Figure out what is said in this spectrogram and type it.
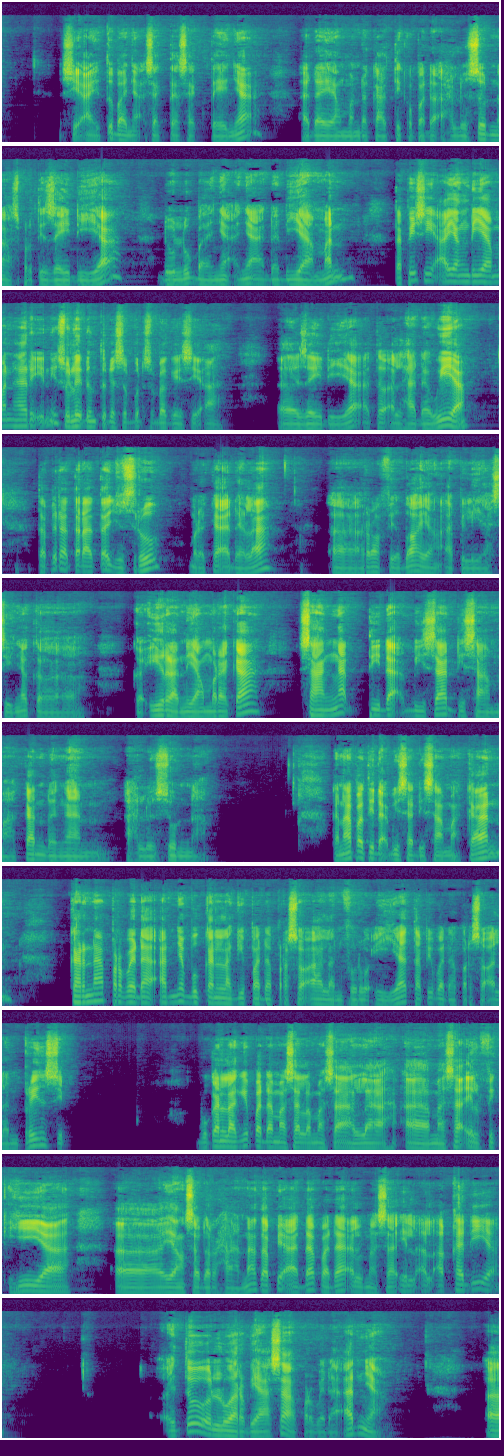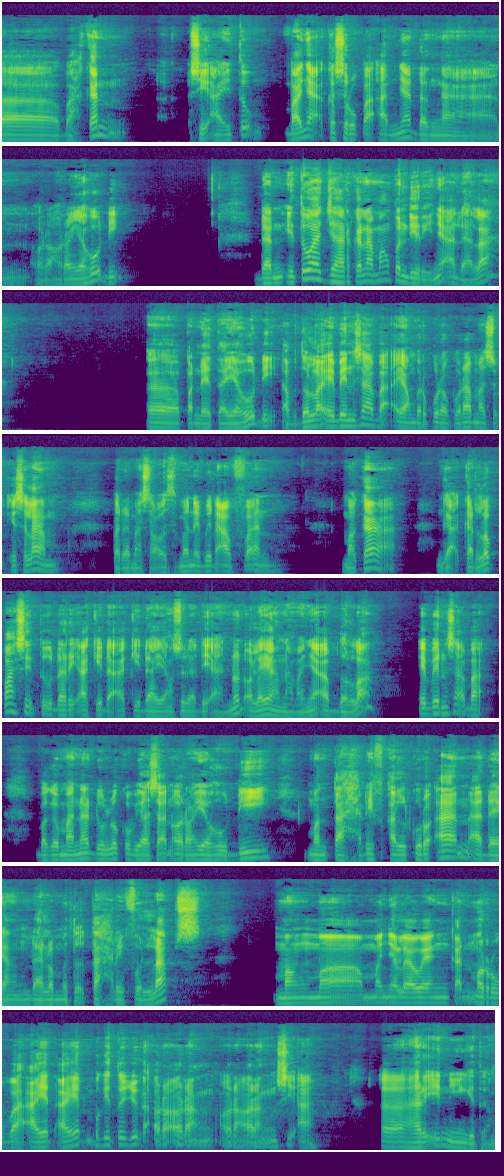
Syiah itu banyak sekte-sektenya, ada yang mendekati kepada ahlu sunnah seperti Zaidiyah, dulu banyaknya ada di Yaman, tapi Syiah yang di Yaman hari ini sulit untuk disebut sebagai Syiah eh, Zaidiyah atau Al-Hadawiyah tapi rata-rata justru mereka adalah uh, Rafidah yang afiliasinya ke ke Iran yang mereka sangat tidak bisa disamakan dengan ahlu sunnah. Kenapa tidak bisa disamakan? Karena perbedaannya bukan lagi pada persoalan furu'iyah, tapi pada persoalan prinsip. Bukan lagi pada masalah-masalah uh, masail fikhiyah uh, yang sederhana, tapi ada pada al-masail al-aqadiyah itu luar biasa perbedaannya. Eh, bahkan si A itu banyak keserupaannya dengan orang-orang Yahudi. Dan itu wajar karena memang pendirinya adalah eh, pendeta Yahudi, Abdullah ibn Sabah yang berpura-pura masuk Islam pada masa Utsman ibn Affan. Maka nggak akan lepas itu dari akidah-akidah yang sudah dianut oleh yang namanya Abdullah ibn Sabah. Bagaimana dulu kebiasaan orang Yahudi mentahrif Al-Quran, ada yang dalam bentuk tahriful meng menyelewengkan, merubah ayat-ayat, begitu juga orang-orang orang-orang Syiah uh, hari ini gitu.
